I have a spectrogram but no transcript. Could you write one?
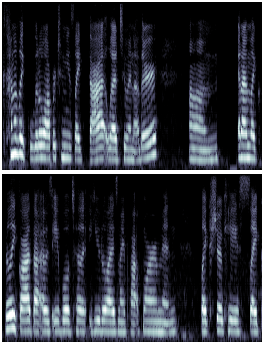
kind of like little opportunities like that led to another. Um, and i'm like really glad that i was able to utilize my platform and like showcase like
